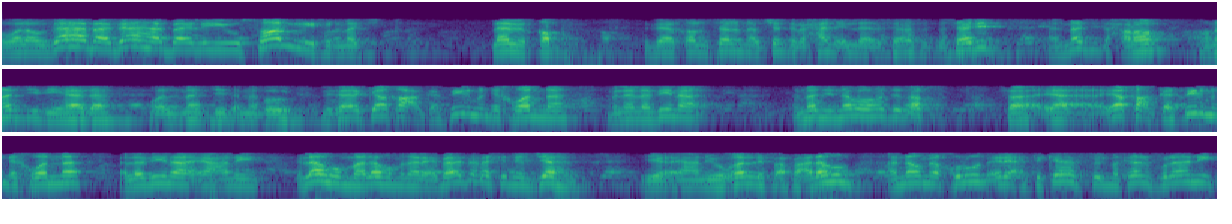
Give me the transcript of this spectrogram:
هو لو ذهب ذهب ليصلي في المسجد لا للقبر. لذلك قال وسلم لا تشد الرحال إلا لثلاثة مساجد المسجد الحرام ومسجد هذا والمسجد النبوي. لذلك يقع كثير من إخواننا من الذين المسجد النبوي والمسجد الأقصى. فيقع كثير من إخواننا الذين يعني لهم ما لهم من العبادة لكن الجهل يعني يغلف أفعالهم أنهم يقولون الاعتكاف في المكان الفلاني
